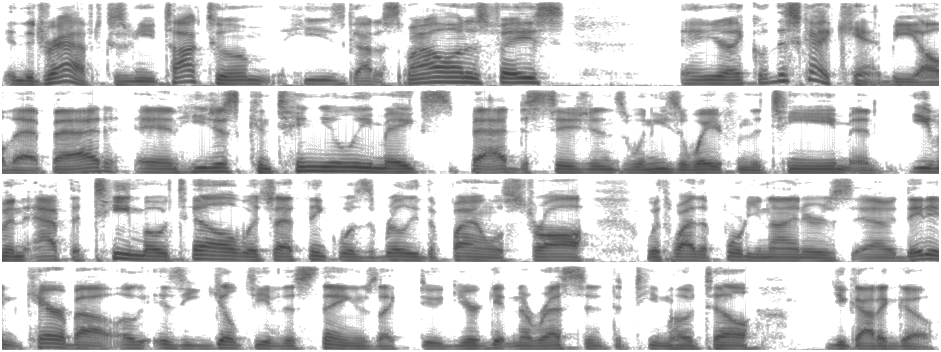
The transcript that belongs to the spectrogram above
in the draft because when you talk to him, he's got a smile on his face and you're like, well, this guy can't be all that bad. And he just continually makes bad decisions when he's away from the team and even at the team hotel, which I think was really the final straw with why the 49ers, uh, they didn't care about, oh, is he guilty of this thing? It was like, dude, you're getting arrested at the team hotel. You got to go.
